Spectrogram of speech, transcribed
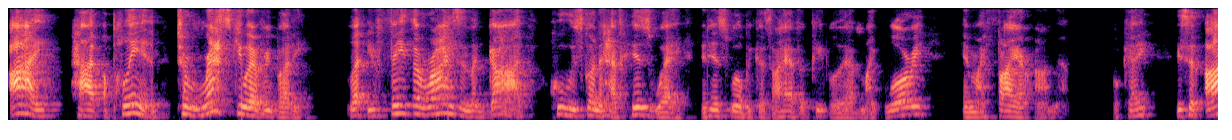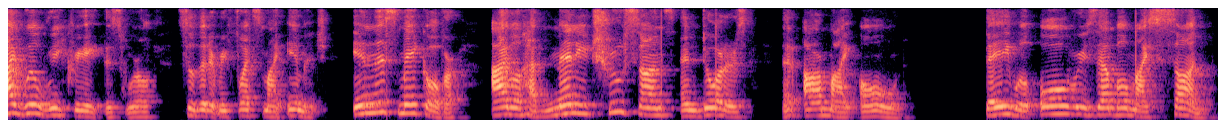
I had a plan to rescue everybody. Let your faith arise in the God who is going to have his way and his will because I have a people that have my glory and my fire on them. Okay. He said, I will recreate this world so that it reflects my image. In this makeover, I will have many true sons and daughters that are my own. They will all resemble my son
